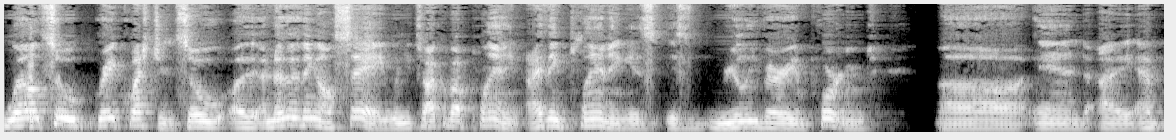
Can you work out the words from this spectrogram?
Well, so great question. So uh, another thing I'll say when you talk about planning, I think planning is is really very important, uh, and I have a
